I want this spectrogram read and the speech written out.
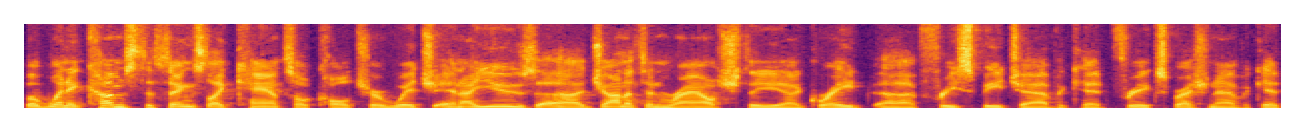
But when it comes to things like cancel culture, which, and I use uh, Jonathan Rauch, the uh, great uh, free speech advocate, free expression advocate,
